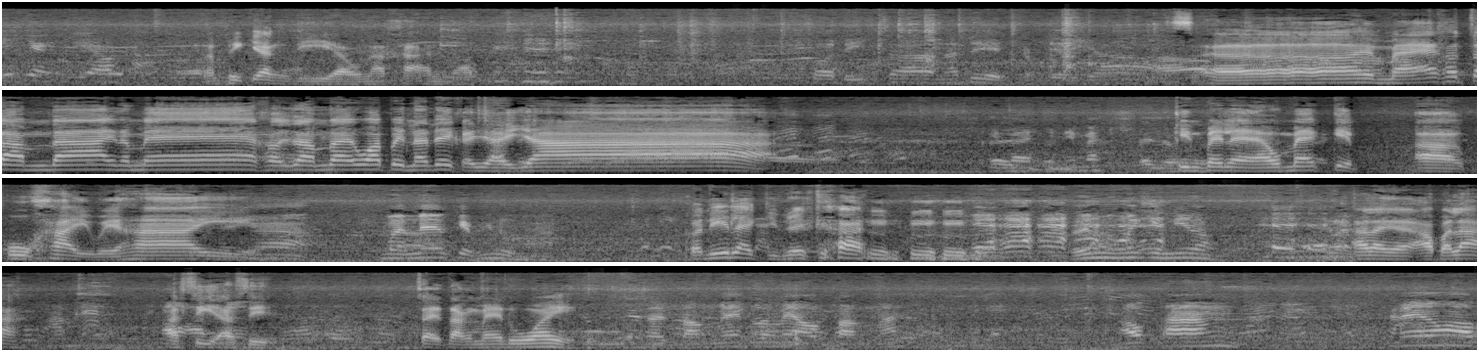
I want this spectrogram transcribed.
นี่อย่างเดียวค่ะน้ำพริกอย่างเดียวนะคะอันนี้สวัสดีจ้าณเดชน์กับยาย่าเออเห็นไหมเขาจำได้นะแม่ เขาจำได้ว่าเป็นนาเดชน์กับยาย่าเป็นไรคนนี้ไหมกินไปแล้วแม่เก็บอ่าปูไข่ไว้ให้ทำไมแม่เก็บให้หนูอะก็นี่แหละกินด้วยกัน เฮ้ยมึงไม่กินนี่หรออะไรอะเอาไปะล่ะอาสิอาสิจ่ายตังค์แม่ด้วยใส่ตังค์แม่ก็ไม่เอาตังค์นะ เอาตังค์แม่ต้องเอา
